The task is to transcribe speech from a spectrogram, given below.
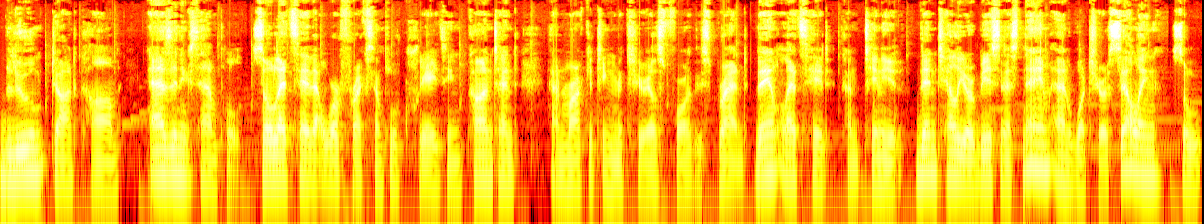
bloom.com as an example. So let's say that we're, for example, creating content and marketing materials for this brand. Then let's hit continue. Then tell your business name and what you're selling. So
